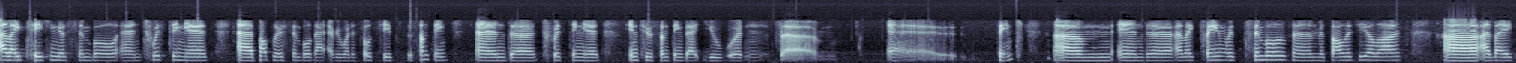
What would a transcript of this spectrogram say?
I like taking a symbol and twisting it, a popular symbol that everyone associates to something, and uh, twisting it into something that you wouldn't um, uh, think. Um, and uh, I like playing with symbols and mythology a lot. Uh, I like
